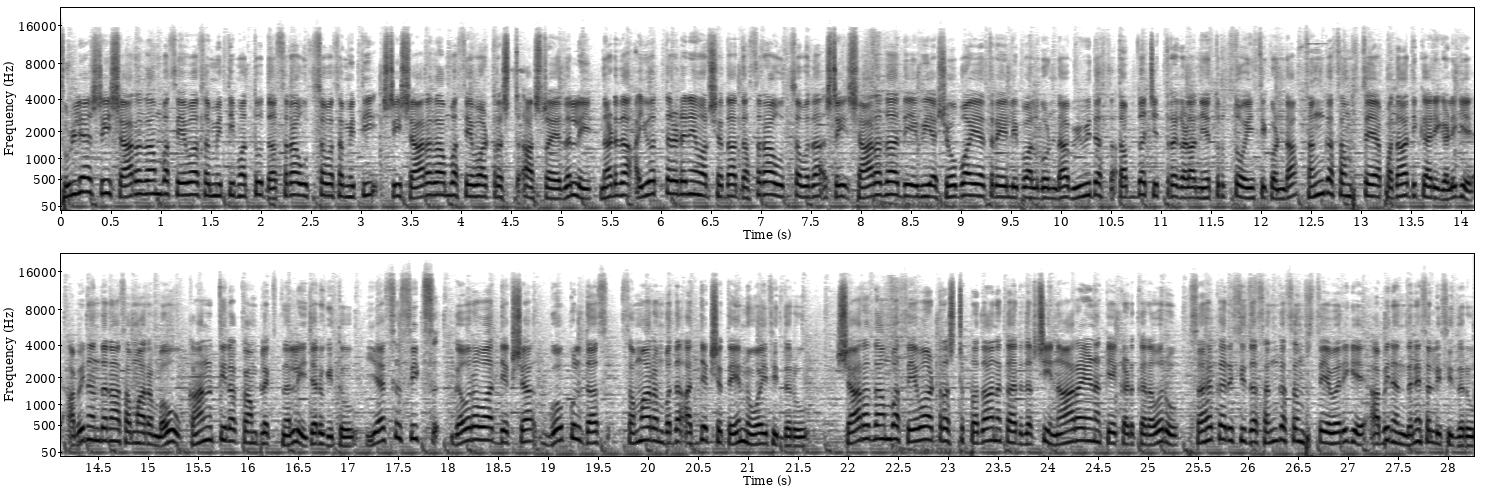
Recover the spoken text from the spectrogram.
ಸುಳ್ಯ ಶ್ರೀ ಶಾರದಾಂಬ ಸೇವಾ ಸಮಿತಿ ಮತ್ತು ದಸರಾ ಉತ್ಸವ ಸಮಿತಿ ಶ್ರೀ ಶಾರದಾಂಬ ಸೇವಾ ಟ್ರಸ್ಟ್ ಆಶ್ರಯದಲ್ಲಿ ನಡೆದ ಐವತ್ತೆರಡನೇ ವರ್ಷದ ದಸರಾ ಉತ್ಸವದ ಶ್ರೀ ಶಾರದಾ ದೇವಿಯ ಶೋಭಾಯಾತ್ರೆಯಲ್ಲಿ ಪಾಲ್ಗೊಂಡ ವಿವಿಧ ಸ್ತಬ್ಧ ಚಿತ್ರಗಳ ನೇತೃತ್ವ ವಹಿಸಿಕೊಂಡ ಸಂಘ ಸಂಸ್ಥೆಯ ಪದಾಧಿಕಾರಿಗಳಿಗೆ ಅಭಿನಂದನಾ ಸಮಾರಂಭವು ಕಾನತಿಲ ಕಾಂಪ್ಲೆಕ್ಸ್ನಲ್ಲಿ ಜರುಗಿತು. ಎಸ್ ಸಿಕ್ಸ್ ಗೌರವಾಧ್ಯಕ್ಷ ಗೋಕುಲ್ ದಾಸ್ ಸಮಾರಂಭದ ಅಧ್ಯಕ್ಷತೆಯನ್ನು ವಹಿಸಿದ್ದರು. ಶಾರದಾಂಬ ಸೇವಾ ಟ್ರಸ್ಟ್ ಪ್ರಧಾನ ಕಾರ್ಯದರ್ಶಿ ನಾರಾಯಣ ಕೇಕಡ್ಕರ್ ಅವರು ಸಹಕರಿಸಿದ ಸಂಘ ಸಂಸ್ಥೆಯವರಿಗೆ ಅಭಿನಂದನೆ ಸಲ್ಲಿಸಿದರು.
